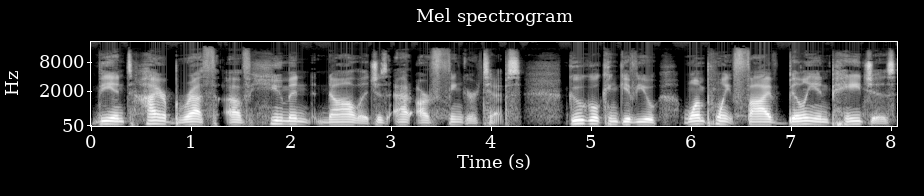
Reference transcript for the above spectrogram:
the entire breadth of human knowledge is at our fingertips. Google can give you 1.5 billion pages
